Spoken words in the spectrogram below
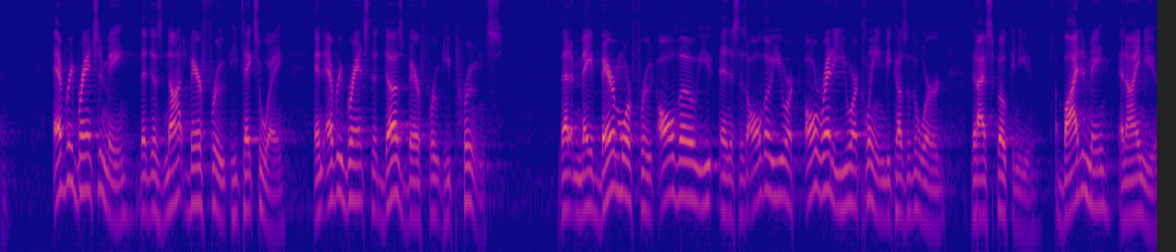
Every branch in me that does not bear fruit, he takes away and every branch that does bear fruit, he prunes, that it may bear more fruit. Although you, and it says, although you are already you are clean because of the word that I've spoken to you. Abide in me, and I in you.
